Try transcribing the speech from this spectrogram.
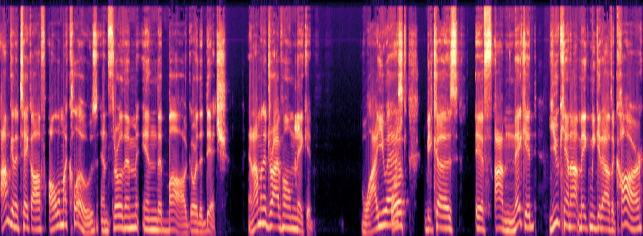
I'm going to take off all of my clothes and throw them in the bog or the ditch. And I'm going to drive home naked. Why, you ask? What? Because if I'm naked, you cannot make me get out of the car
